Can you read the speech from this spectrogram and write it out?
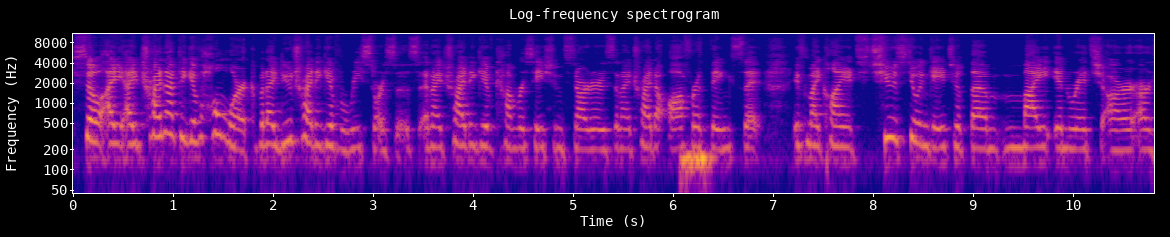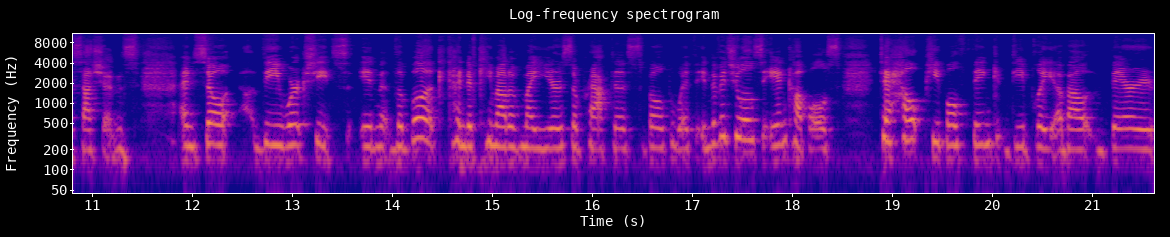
So I, I, try not to give homework but i do try to give resources and i try to give conversation starters and i try to offer things that if my clients choose to engage with them might enrich our, our sessions. And so the worksheets in the book kind of came out of my years of practice both with individuals and couples to help people think deeply about their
